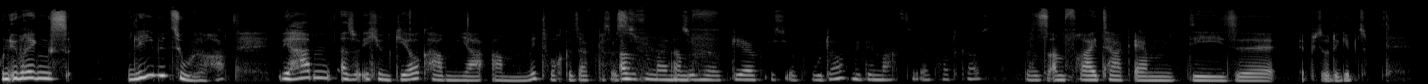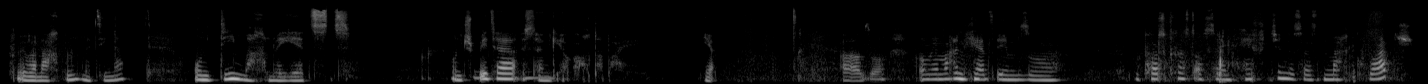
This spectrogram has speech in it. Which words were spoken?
Und übrigens, liebe Zuhörer, wir haben, also ich und Georg haben ja am Mittwoch gesagt, dass es, Also für meine am, Zuhörer, Georg ist ihr Bruder, mit dem macht sie ihr Podcast. dass es am Freitag ähm, diese Episode gibt vom Übernachten mit Sina. Und die machen wir jetzt. Und später ist dann Georg auch dabei. Ja. Also, und wir machen jetzt eben so einen Podcast auf so einem Heftchen, das heißt Mach Quatsch.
